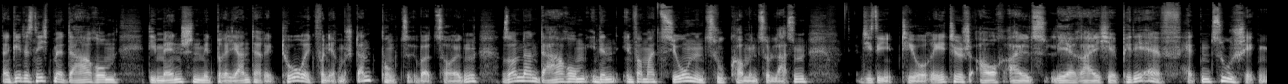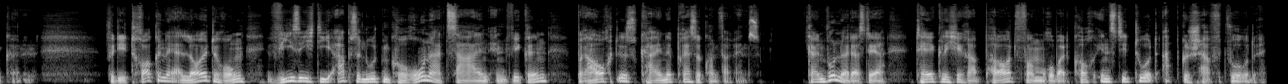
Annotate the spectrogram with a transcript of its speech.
Dann geht es nicht mehr darum, die Menschen mit brillanter Rhetorik von ihrem Standpunkt zu überzeugen, sondern darum, ihnen Informationen zukommen zu lassen, die sie theoretisch auch als lehrreiche PDF hätten zuschicken können. Für die trockene Erläuterung, wie sich die absoluten Corona-Zahlen entwickeln, braucht es keine Pressekonferenz. Kein Wunder, dass der tägliche Rapport vom Robert Koch Institut abgeschafft wurde.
